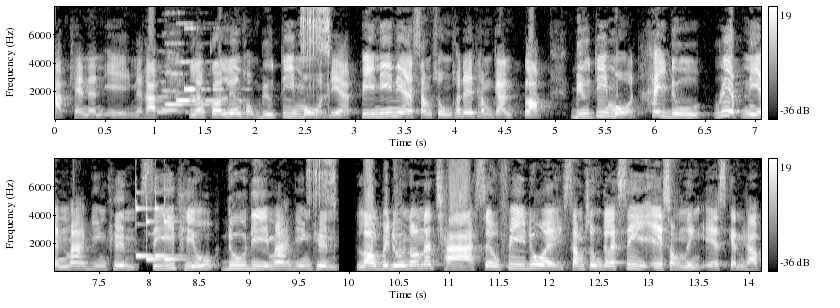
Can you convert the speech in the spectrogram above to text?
าพแค่นั้นเองนะครับ แล้วก็เรื่องของ Beauty Mode เนี่ย ปีนี้เนี่ยซัมซุงเขาได้ทำการปรับ Beauty Mode ให้ดูเรียบเนียนมากยิ่งขึ้น สีผิวดูดีมากยิ่งขึ้น ลองไปดูน้องนัชชาเซลฟี่ด้วย Samsung Galaxy A21s กันครับ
